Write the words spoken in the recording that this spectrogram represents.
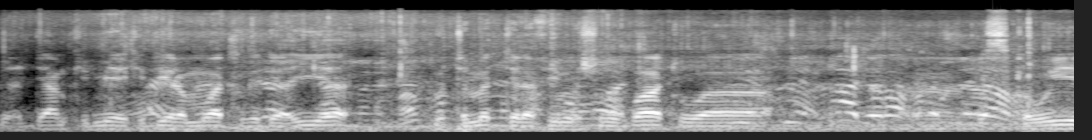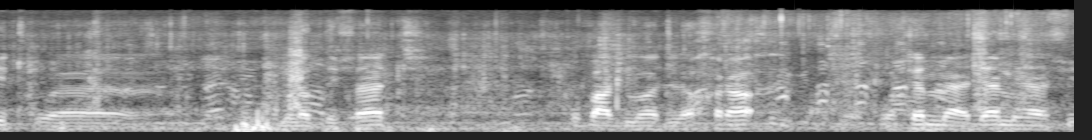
بإعدام كمية كبيرة من المواد الغذائية متمثلة في مشروبات وبسكويت ومنظفات وبعض المواد الأخرى وتم إعدامها في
